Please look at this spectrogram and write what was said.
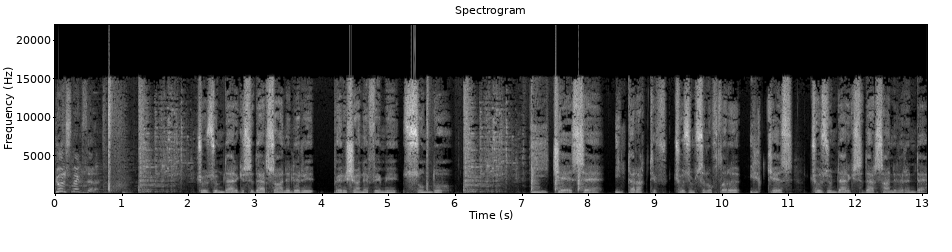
görüşmek üzere. Çözüm Dergisi dershaneleri Perişan FM'i sundu. İKS interaktif çözüm sınıfları ilk kez Çözüm Dergisi dershanelerinde.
